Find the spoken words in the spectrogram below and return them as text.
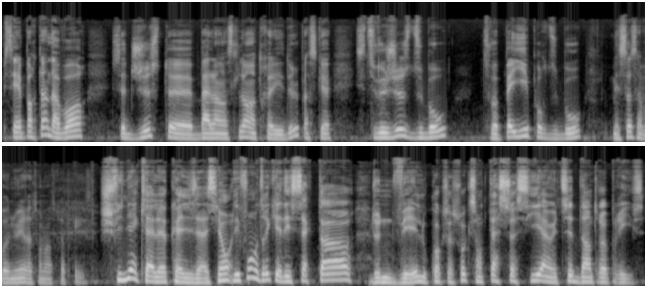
C'est important d'avoir cette juste euh, balance-là entre les deux parce que si tu veux juste du beau, tu vas payer pour du beau, mais ça, ça va nuire à ton entreprise. Je finis avec la localisation. Des fois, on dirait qu'il y a des secteurs d'une ville ou quoi que ce soit qui sont associés à un type d'entreprise.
